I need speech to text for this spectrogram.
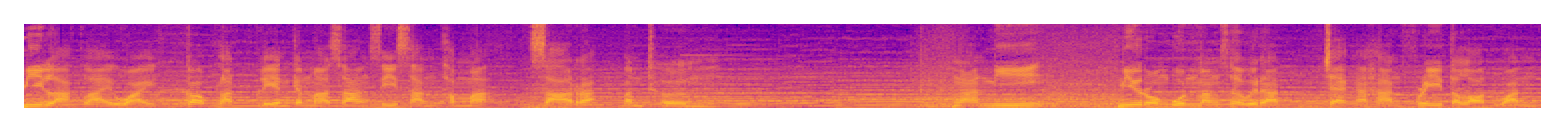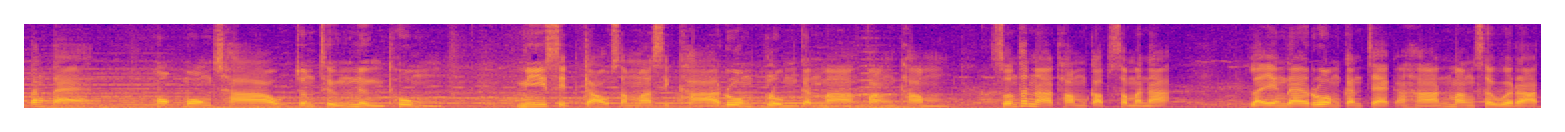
มีหลากหลายวัยก็ผลัดเปลี่ยนกันมาสร้างสีสันธรรมะ สาระบันเทิง งานนี้มีโรงบุญมังเซวิรัตแจกอาหารฟรีตลอดวันตั้งแต่ 6 โมงเช้าจนถึง 1 ทุ่ม มีสิทธิ์เก่าสัมมาสิกขารวมกลุ่มกันมาฟังธรรม สนทนาธรรมกับสมณะ และยังได้ร่วมกันแจกอาหารมังเซวิรัต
